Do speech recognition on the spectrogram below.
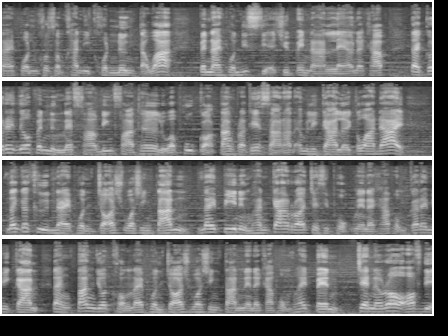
นายพลคนสำคัญอีกคนนึง แต่ว่าเป็นนายพลที่เสียชีวิตไปนานแล้วนะครับแต่ก็เรียกได้ว่าเป็นหนึ่งใน founding father หรือว่าผู้ก่อตั้งประเทศสหรัฐอเมริกาเลยก็ว่าได้ นั่นก็คือนายพลจอร์จวอชิงตันในปี 1976 เนี่ยนะครับผมก็ได้มีการแต่งตั้งยศของนายพลจอร์จวอชิงตันเนี่ยนะครับผมให้เป็น General of the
